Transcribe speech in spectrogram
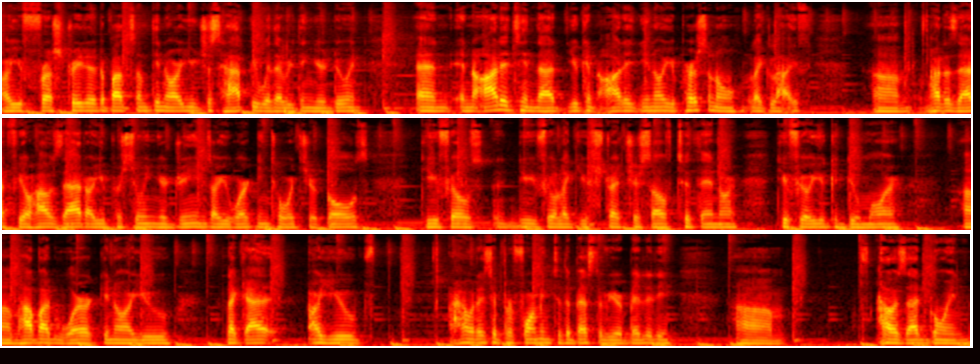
Are you frustrated about something or are you just happy with everything you're doing? And in auditing that, you can audit, you know, your personal like life. Um, how does that feel? How's that? Are you pursuing your dreams? Are you working towards your goals? Do you feel do you feel like you stretch yourself too thin, or do you feel you could do more? Um, how about work? You know, are you like are you how would I say performing to the best of your ability. Um, how is that going,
